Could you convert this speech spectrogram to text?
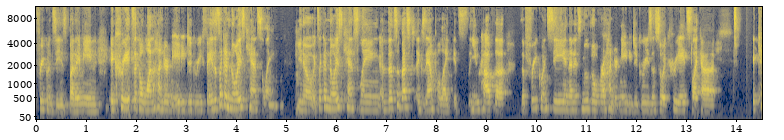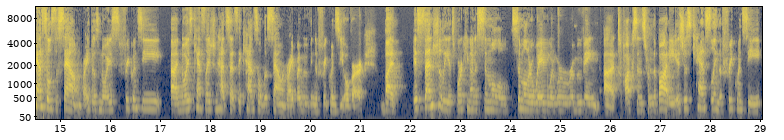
frequencies, but I mean, it creates like a 180 degree phase. It's like a noise canceling you know it's like a noise canceling that's the best example like it's you have the the frequency and then it's moved over 180 degrees and so it creates like a it cancels the sound right? Those noise frequency uh, noise cancellation headsets they cancel the sound right by moving the frequency over. But essentially it's working on a similar similar way when we're removing uh, toxins from the body. It's just canceling the frequency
